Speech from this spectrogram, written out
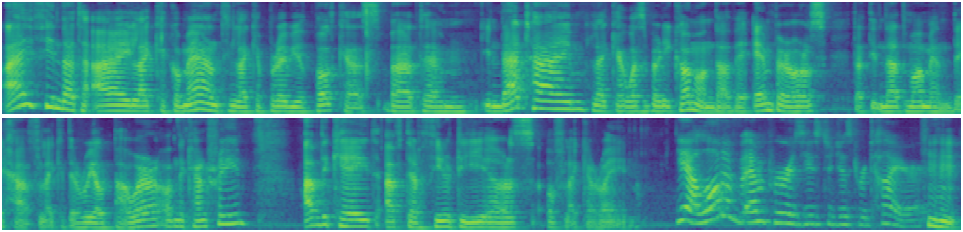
I think that I like a comment in like a previous podcast, but um, in that time, like it was very common that the emperors that in that moment they have like the real power on the country abdicate after 30 years of like a reign. Yeah, a lot of emperors used to just retire. Mm-hmm.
